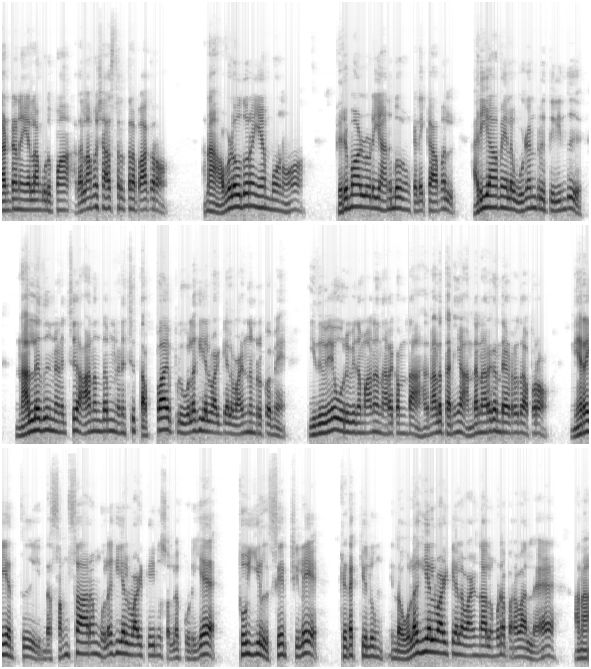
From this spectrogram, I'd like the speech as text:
தண்டனை எல்லாம் கொடுப்பான். அதெல்லாம சாஸ்திரத்தில் பார்க்குறோம் ஆனால் அவ்வளவு தூரம் ஏன் போனோம்? பெருமாளுடைய அனுபவம் கிடைக்காமல் அறியாமையில உழன்று திரிந்து நல்லதுன்னு நினச்சி ஆனந்தம் நினச்சி தப்பாக இப்படி உலகியல் வாழ்க்கையில் வாழ்ந்துட்டு இருக்கோமே. இதுவே ஒரு விதமான நரகம் தான். அதனால தனியாக அந்த நரகம் தேடுறது அப்புறம் நிறையத்து இந்த சம்சாரம் உலகியல் வாழ்க்கைன்னு சொல்லக்கூடிய தொயில் சேற்றிலே கிடக்கிலும். இந்த உலகியல் வாழ்க்கையில் வாழ்ந்தாலும் கூட பரவாயில்ல. ஆனா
